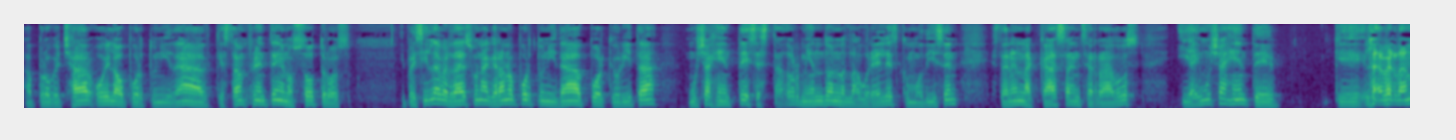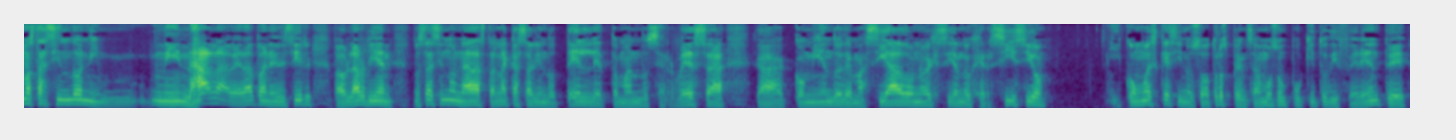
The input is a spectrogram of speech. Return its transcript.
aprovechar hoy la oportunidad que está enfrente de nosotros. Y pues sí, la verdad es una gran oportunidad porque ahorita mucha gente se está durmiendo en los laureles, como dicen, están en la casa encerrados y hay mucha gente que la verdad no está haciendo ni, ni nada, ¿verdad? Para decir, para hablar bien, no está haciendo nada, está en la casa viendo tele, tomando cerveza, ah, comiendo demasiado, no haciendo ejercicio. Y cómo es que si nosotros pensamos un poquito diferente,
